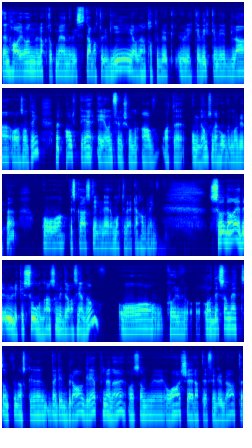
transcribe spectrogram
den har jo en, lagt opp med en viss dramaturgi, og den har tatt i bruk ulike virkemidler og sånne ting. Men alt det er jo en funksjon av at det er ungdom som er hovedmålgruppe, og det skal stimulere og motivere til handling. Så da er det ulike soner som vi dras gjennom. Og, hvor, og det som er et sånt ganske veldig bra grep, mener jeg, og som vi òg ser at det fungerer bra, at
